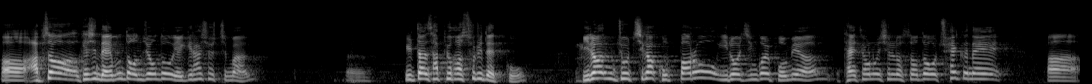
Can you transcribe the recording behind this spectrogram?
어, 앞서 계신 네 분도 어느 정도 얘기를 하셨지만 어, 일단 사표가 수리됐고 이런 조치가 곧바로 이뤄진 걸 보면 대통령실로서도 최근에 아,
